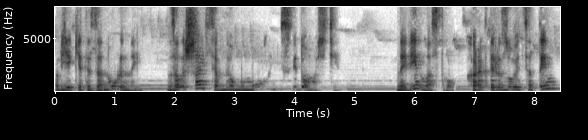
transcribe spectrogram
в яке ти занурений, залишайся в необумовленій свідомості. Невігластво характеризується тим,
